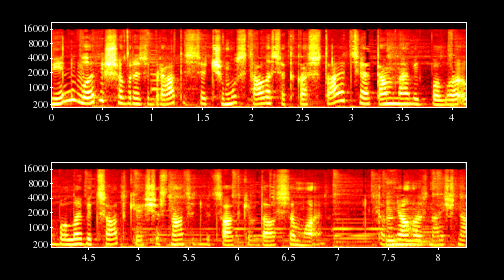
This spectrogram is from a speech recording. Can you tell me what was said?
Він вирішив розібратися, чому сталася така ситуація. Там навіть було були відсотки 16% до 7. Тобто в нього значно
